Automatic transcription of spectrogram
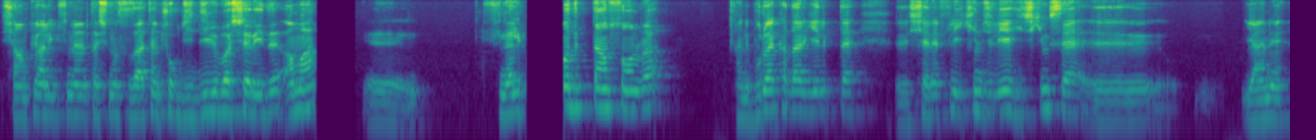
Şampiyon Ligi finaline taşıması zaten çok ciddi bir başarıydı ama e, finali kazanmadıktan sonra hani buraya kadar gelip de e, şerefli ikinciliğe hiç kimse e, yani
